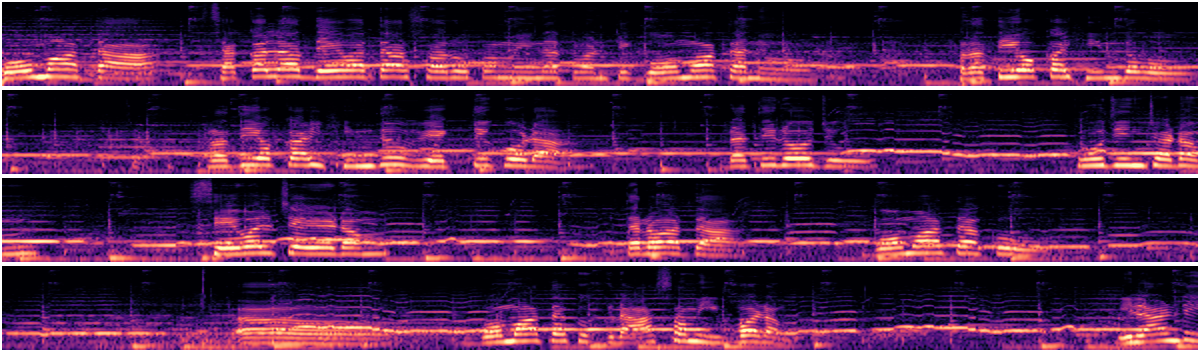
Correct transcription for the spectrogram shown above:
గోమాత సకల దేవతా స్వరూపమైనటువంటి గోమాతను ప్రతి ఒక్క హిందువు ప్రతి ఒక్క హిందూ వ్యక్తి కూడా ప్రతిరోజు పూజించడం సేవలు చేయడం తర్వాత గోమాతకు గోమాతకు గ్రాసం ఇవ్వడం. ఇలాంటి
